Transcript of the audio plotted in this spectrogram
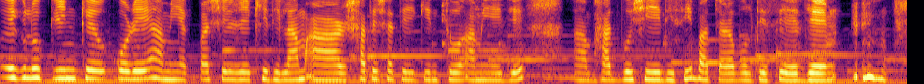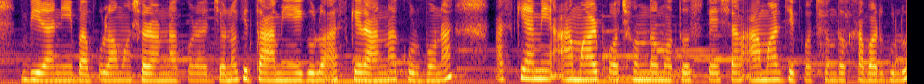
তো এগুলো ক্লিন করে আমি এক পাশে রেখে দিলাম। আর সাথে সাথেই কিন্তু আমি এই যে ভাত বসিয়ে দিছি। বাচ্চারা বলতেছে যে, বিরিয়ানি বা পোলা মাংস রান্না করার জন্য। কিন্তু আমি এগুলো আজকে রান্না করব না। আজকে আমি আমার পছন্দ মতো স্পেশাল আমার যে পছন্দ খাবারগুলো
